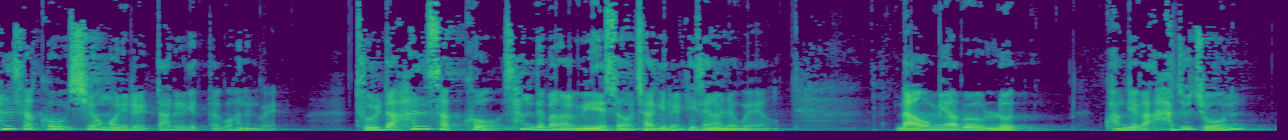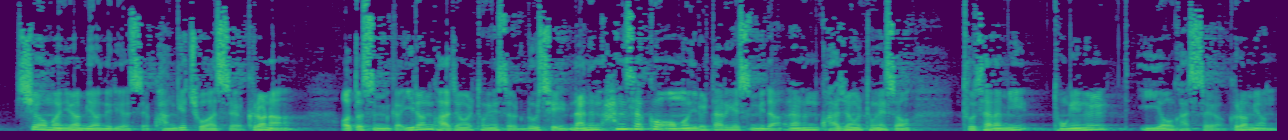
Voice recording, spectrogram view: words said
한사코 시어머니를 따르겠다고 하는 거예요. 둘 다 한사코 상대방을 위해서 자기를 희생하려고 해요. 나오미하고 룻 관계가 아주 좋은 시어머니와 며느리였어요. 관계 좋았어요. 그러나 어떻습니까? 이런 과정을 통해서 루시 나는 한사코 어머니를 따르겠습니다. 라는 과정을 통해서 두 사람이 동행을 이어갔어요. 그러면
